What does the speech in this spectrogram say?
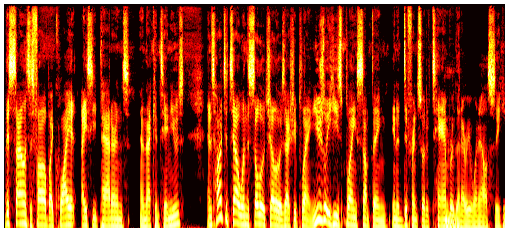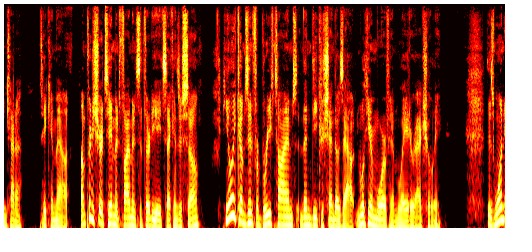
This silence is followed by quiet, icy patterns, and that continues. And it's hard to tell when the solo cello is actually playing. Usually he's playing something in a different sort of timbre than everyone else, so you can kind of pick him out. I'm pretty sure it's him at 5 minutes and 38 seconds or so. He only comes in for brief times, then decrescendos out. We'll hear more of him later, actually. There's one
